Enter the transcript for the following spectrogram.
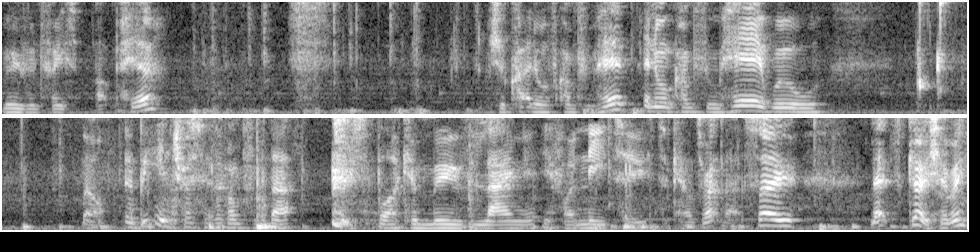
move and face up here. Should cut anyone come from here. Anyone come from here will well, it'll be interesting if I come from that, but I can move Lang if I need to to counteract that. So let's go, shall we?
